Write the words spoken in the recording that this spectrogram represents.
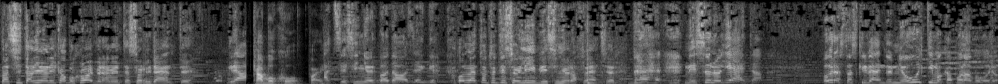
la cittadina di Cabocò è veramente sorridente. Cabocò, poi. Grazie, signor Badoseg. Ho letto tutti i suoi libri, signora Fletcher. Beh, ne sono lieta. Ora sto scrivendo il mio ultimo capolavoro.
